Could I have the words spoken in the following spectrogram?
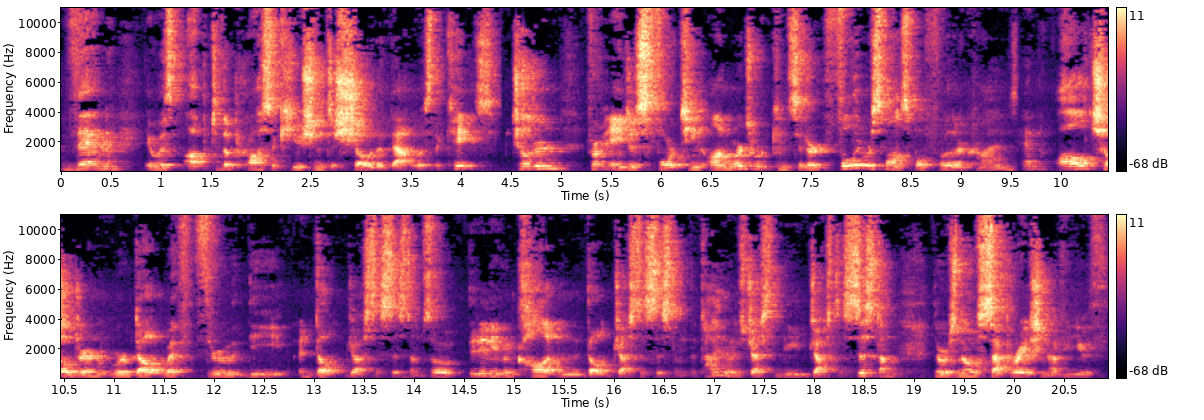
then it was up to the prosecution to show that that was the case. Children from ages 14 onwards were considered fully responsible for their crimes, and all children were dealt with through the adult justice system. So they didn't even call it an adult justice system at the time, it was just the justice system. There was no separation of youth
